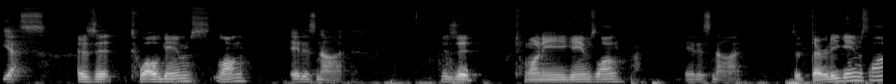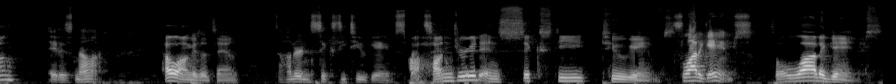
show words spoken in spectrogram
Yes. Is it 12 games long? It is not. Is it 20 games long? It is not. Is it 30 games long? It is not. How long is it, Sam? It's 162 games. Spencer. 162 games. It's a lot of games. It's a lot of games.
